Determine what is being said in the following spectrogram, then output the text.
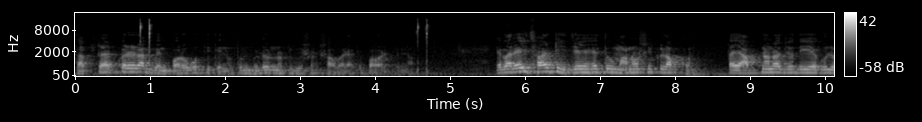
সাবস্ক্রাইব করে রাখবেন। পরবর্তীতে নতুন ভিডিওর নোটিফিকেশন সবার আগে পাওয়ার জন্য। এবার এই ছয়টি যেহেতু মানসিক লক্ষণ, তাই আপনারা যদি এগুলো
